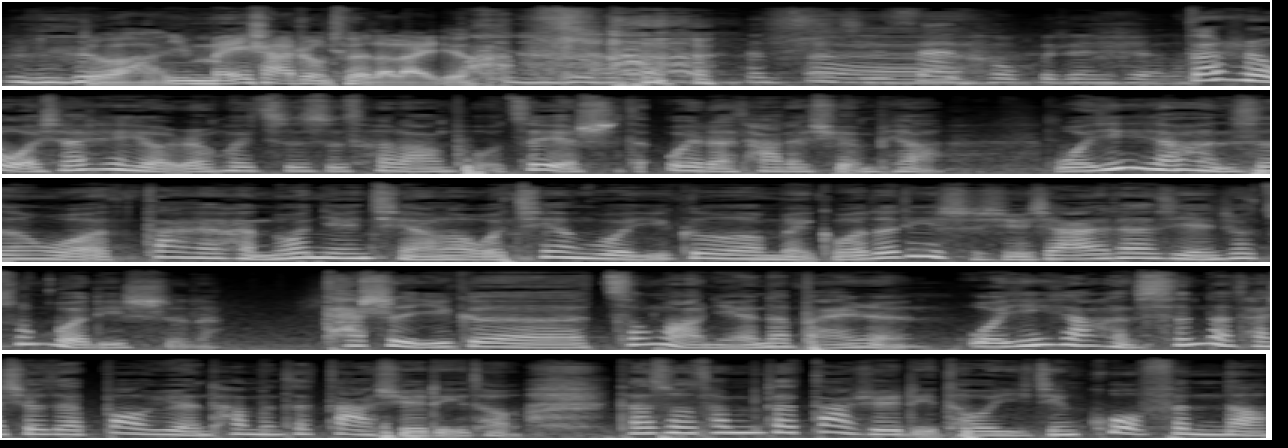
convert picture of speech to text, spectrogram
对吧？没啥正确的了，已经。他自己赛头不正确了。但是我相信有人会支持特朗普，这也是为了他的选票。我印象很深，我大概很多年前了，我见过一个美国的历史学家，他是研究中国历史的。他是一个中老年的白人，我印象很深的，他就在抱怨他们在大学里头。他说他们在大学里头已经过分到，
